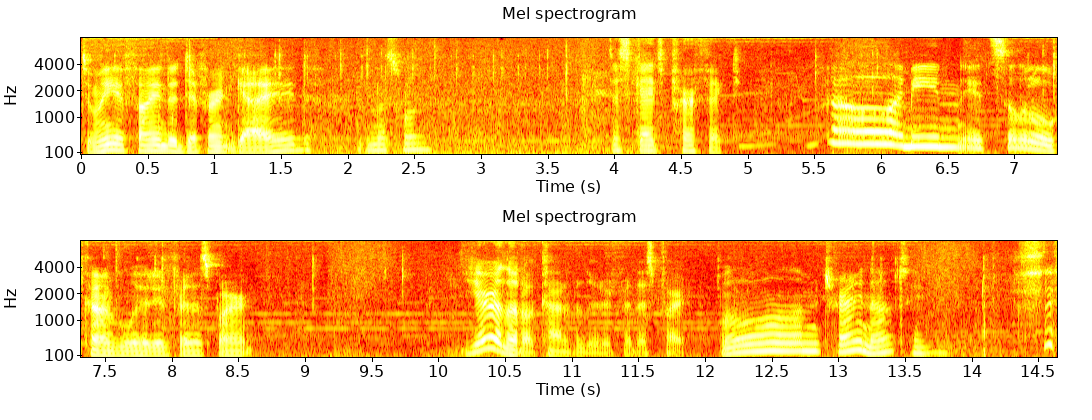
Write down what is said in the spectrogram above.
Do we find a different guide in this one? This guide's perfect. Well, I mean, it's a little convoluted for this part. You're a little convoluted for this part. Well, I'm trying not to.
